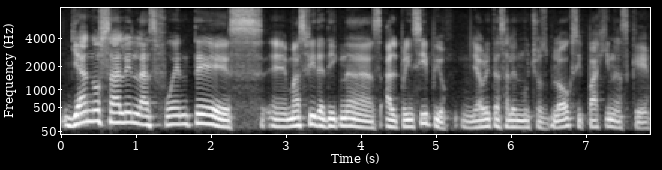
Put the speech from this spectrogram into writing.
ya no salen las fuentes eh, más fidedignas al principio. Ya ahorita salen muchos blogs y páginas que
